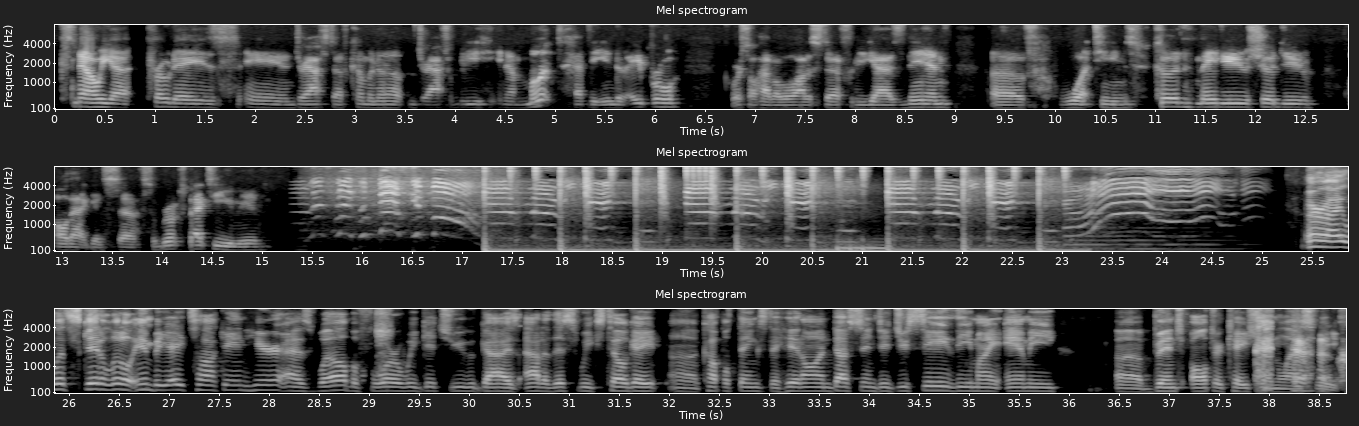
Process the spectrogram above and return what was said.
Because now we got pro days and draft stuff coming up. Draft will be in a month at the end of April. Of course, I'll have a lot of stuff for you guys then of what teams could, may do, should do, all that good stuff. So, Brooks, back to you, man. All right, let's get a little NBA talk in here as well before we get you guys out of this week's tailgate. Uh, a couple things to hit on. Dustin, did you see the Miami uh, bench altercation last week?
